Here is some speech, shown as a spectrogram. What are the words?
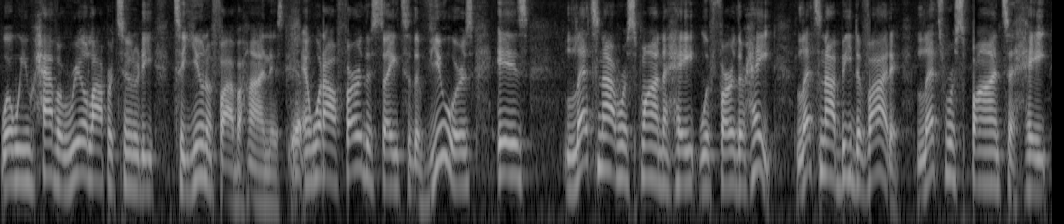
where we have a real opportunity to unify behind this. Yep. And what I'll further say to the viewers is, let's not respond to hate with further hate. Let's not be divided. Let's respond to hate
